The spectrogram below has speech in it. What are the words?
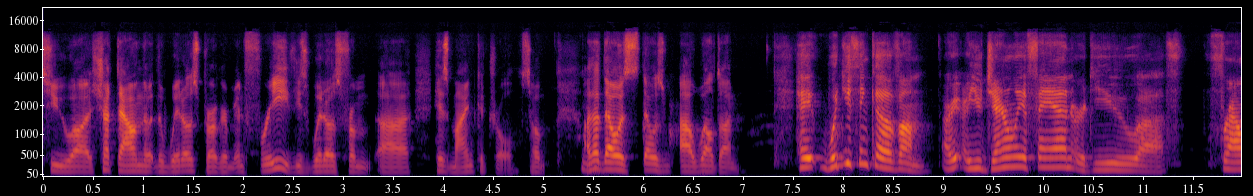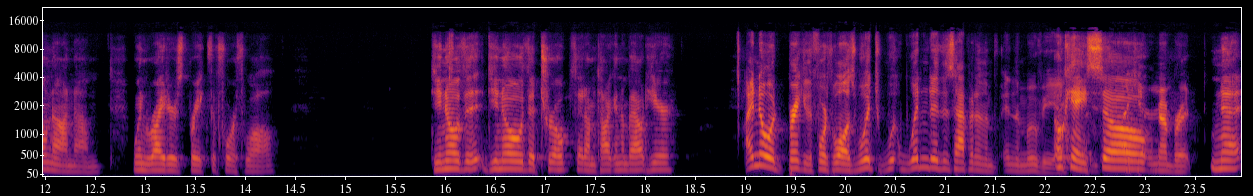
to uh, shut down the, the widows program and free these widows from uh, his mind control. So I thought that was that was uh, well done. Hey, what do you think of um? Are are you generally a fan, or do you uh, frown on um when writers break the fourth wall? Do you know the Do you know the trope that I'm talking about here? I know what breaking the fourth wall is. Which wh- when did this happen in the in the movie? Okay, I, I can't remember it. No,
